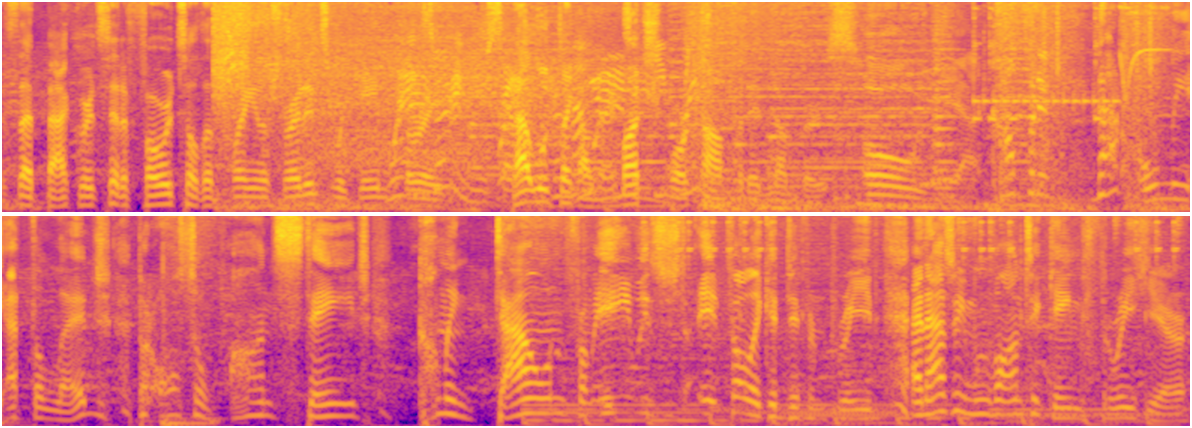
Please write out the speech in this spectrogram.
It's that backwards hit of forward tilt that's bringing us right into a game three. That looked like a much more confident numbers. Oh, yeah. Confident not only at the ledge, but also on stage, coming down from it was just it felt like a different breed. And as we move on to game three here,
